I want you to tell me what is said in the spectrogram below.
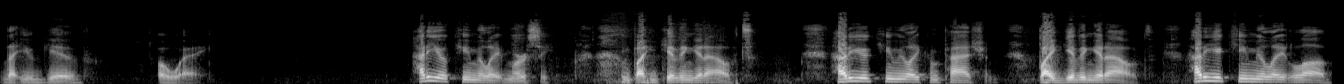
that you give away. How do you accumulate mercy? By giving it out. How do you accumulate compassion? By giving it out. How do you accumulate love?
